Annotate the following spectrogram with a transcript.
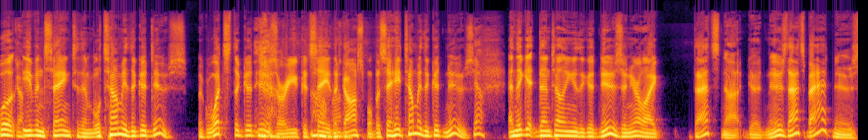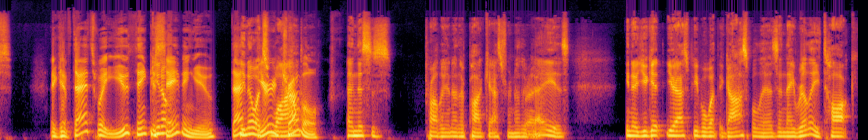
Well, Go. even saying to them, "Well, tell me the good news." Like, what's the good news? Yeah. Or you could Oh, say the gospel, but say, "Hey, tell me the good news." Yeah. And they get done telling you the good news, and you're like, "That's not good news. That's bad news." Like, if that's what you think is You know- saving you, that you know what's you're in trouble. and this is probably another podcast for another Right. day is you know you get you ask people what the gospel is and they really talk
